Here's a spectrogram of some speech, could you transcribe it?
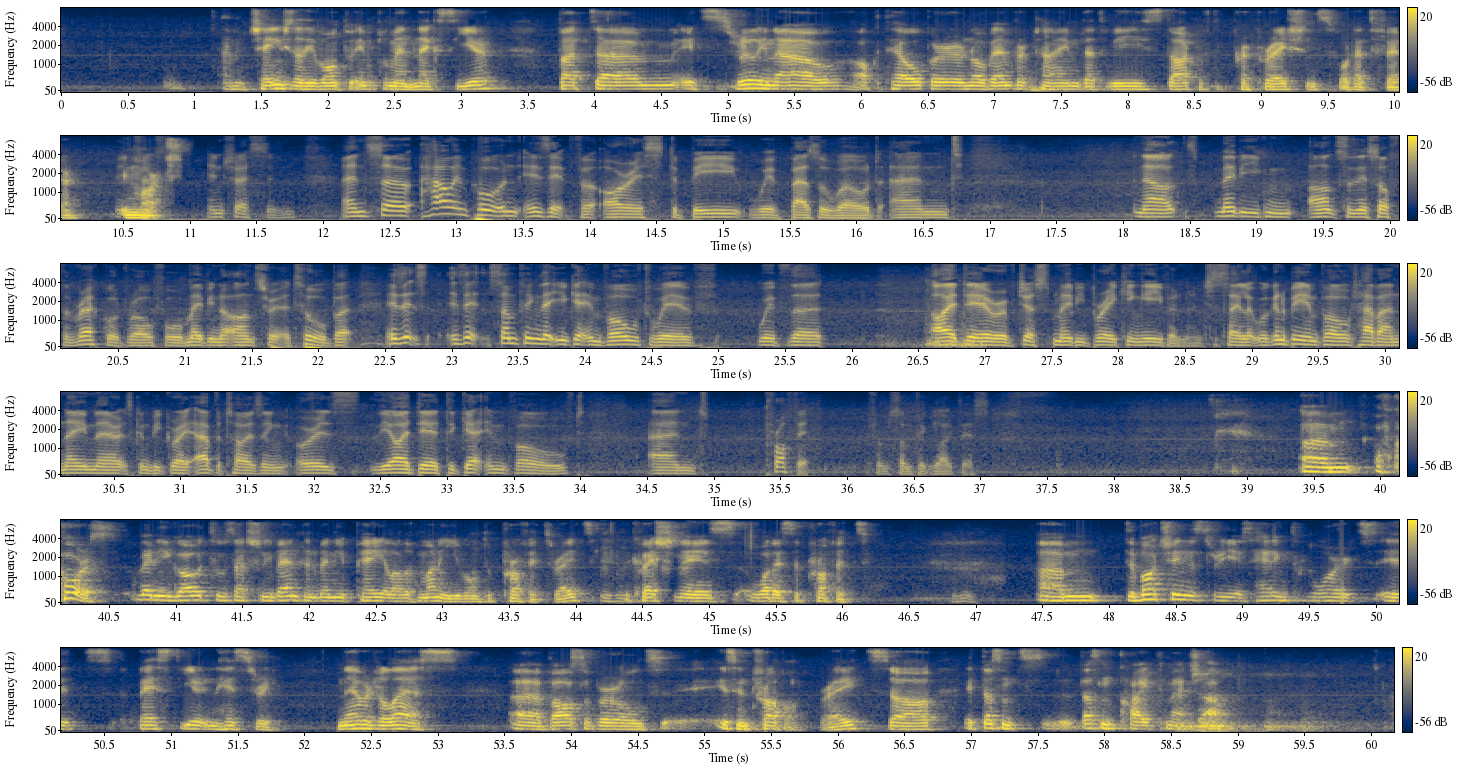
um, changes that we want to implement next year. But um, it's really now October, November time that we start with the preparations for that fair in March. Interesting. And so, how important is it for Oris to be with Baselworld? And now, maybe you can answer this off the record, Rolf, or maybe not answer it at all. But is it is it something that you get involved with with the idea of just maybe breaking even and just say, look, we're going to be involved, have our name there, it's going to be great advertising, or is the idea to get involved and profit from something like this? Um, of course, when you go to such an event and when you pay a lot of money, you want to profit, right? Mm-hmm. The question is, what is the profit? Mm-hmm. Um, the watch industry is heading towards its best year in history. Nevertheless, uh, Baselworld is in trouble, right? So it doesn't doesn't quite match up.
